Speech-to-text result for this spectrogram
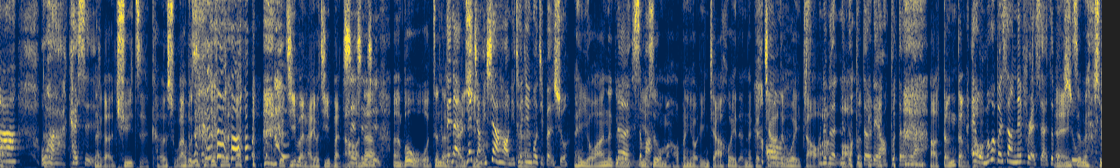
吗？哇，开始那个屈指可数啊，不是，有几本啊，有几本啊。是是是，呃，不过我我真的很开心。那讲一下哈，你推荐过几本书？哎，有啊，那个也是我们好朋友林佳慧的那个《家的味道》啊，那个那个不得了，不得了啊，等等。哎，我们会不会上 Netflix 啊？这本书？这本书，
